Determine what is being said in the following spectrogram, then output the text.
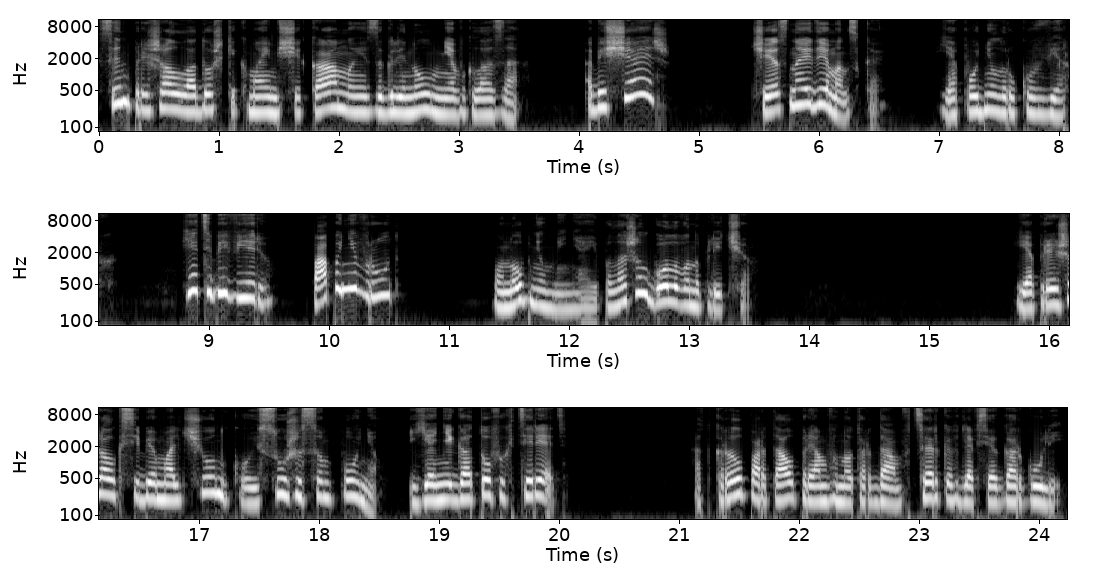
Сын прижал ладошки к моим щекам и заглянул мне в глаза. «Обещаешь?» «Честная демонская». Я поднял руку вверх. «Я тебе верю. Папы не врут. Он обнял меня и положил голову на плечо. Я прижал к себе мальчонку и с ужасом понял, я не готов их терять. Открыл портал прямо в Нотр-Дам, в церковь для всех горгулей.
